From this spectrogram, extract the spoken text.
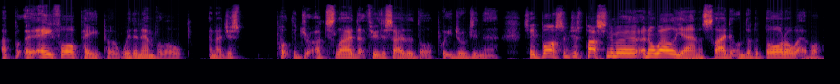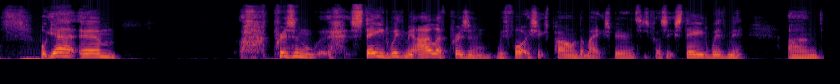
I put an A4 paper with an envelope, and I just put the I'd slide that through the side of the door, put your drugs in there. Say, boss, I'm just passing him a, an OL, yeah, and I slide it under the door or whatever. But yeah, um, prison stayed with me. I left prison with forty six pound of my experiences because it stayed with me, and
